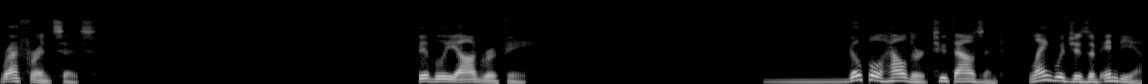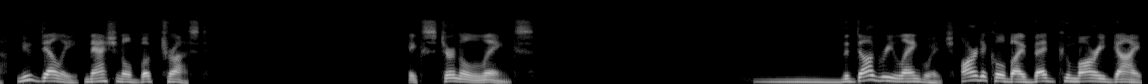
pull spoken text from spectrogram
References Bibliography Gopal Haldar 2000. Languages of India. New Delhi, National Book Trust. External links the Dogri language, article by Ved Kumari Ghai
